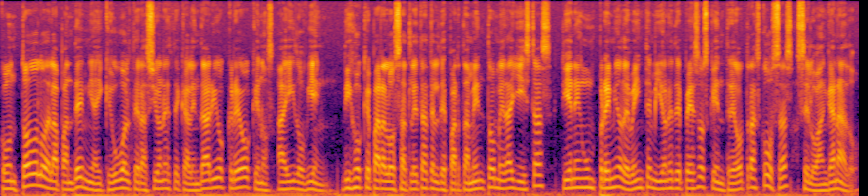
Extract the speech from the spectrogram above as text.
Con todo lo de la pandemia y que hubo alteraciones de calendario, creo que nos ha ido bien. Dijo que para los atletas del departamento medallistas tienen un premio de 20 millones de pesos que entre otras cosas se lo han ganado.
